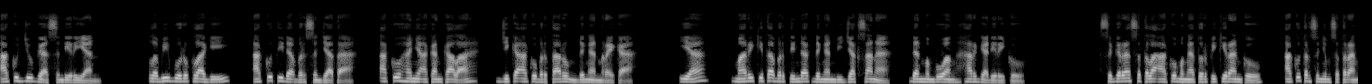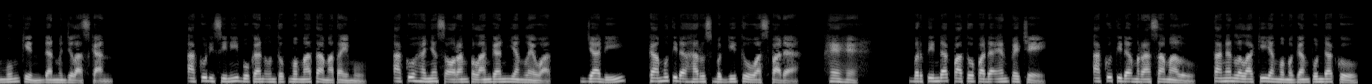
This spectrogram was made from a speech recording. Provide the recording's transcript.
aku juga sendirian. Lebih buruk lagi, aku tidak bersenjata. Aku hanya akan kalah, jika aku bertarung dengan mereka. Ya, mari kita bertindak dengan bijaksana, dan membuang harga diriku. Segera setelah aku mengatur pikiranku, aku tersenyum seterang mungkin dan menjelaskan. Aku di sini bukan untuk memata-mataimu. Aku hanya seorang pelanggan yang lewat. Jadi, kamu tidak harus begitu waspada. Hehe. Bertindak patuh pada NPC. Aku tidak merasa malu. Tangan lelaki yang memegang pundakku,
